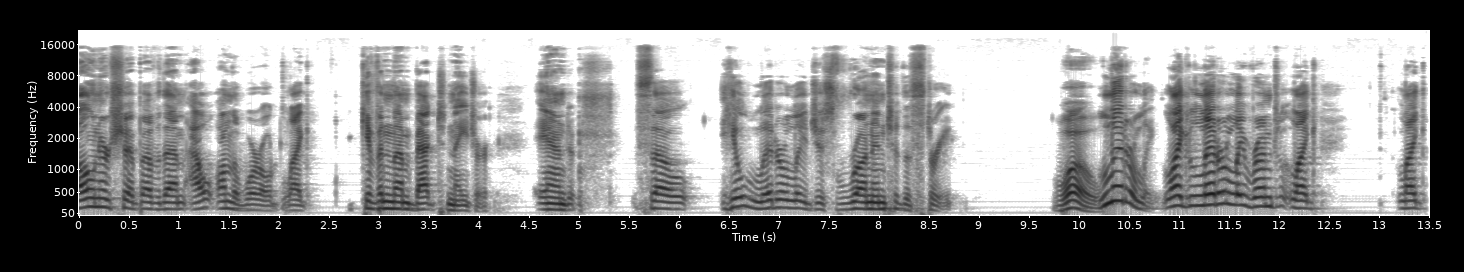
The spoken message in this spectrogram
ownership of them out on the world, like giving them back to nature, and so he'll literally just run into the street. Whoa. Literally, like literally run to, like like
